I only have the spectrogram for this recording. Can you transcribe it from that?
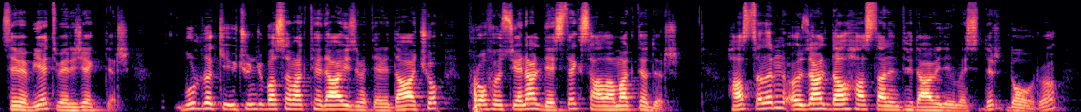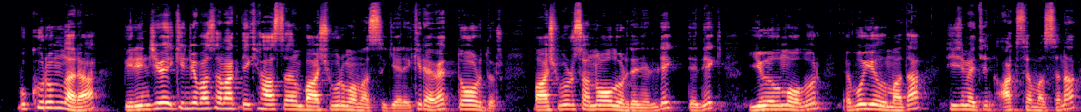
sebebiyet verecektir. Buradaki üçüncü basamak tedavi hizmetleri daha çok profesyonel destek sağlamaktadır. Hastaların özel dal hastanenin tedavi edilmesidir. Doğru. Bu kurumlara birinci ve ikinci basamaktaki hastaların başvurmaması gerekir. Evet doğrudur. Başvurursa ne olur denildik dedik. Yığılma olur ve bu yığılmada hizmetin aksamasına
